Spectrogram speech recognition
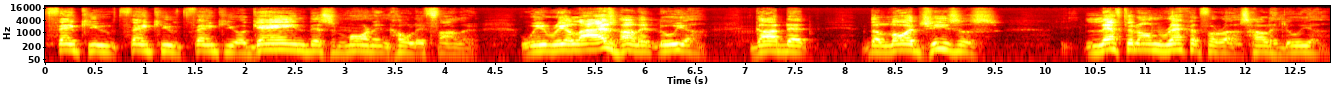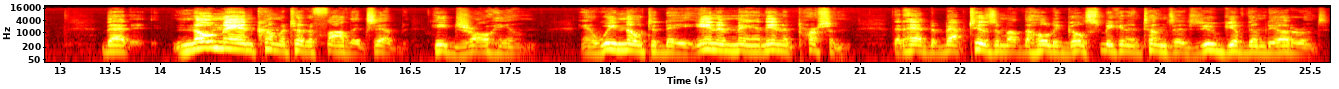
Thank you, thank you, thank you again this morning, Holy Father. We realize, hallelujah, God, that the Lord Jesus left it on record for us, hallelujah, that no man cometh to the Father except he draw him. And we know today, any man, any person that had the baptism of the Holy Ghost speaking in tongues as you give them the utterance,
